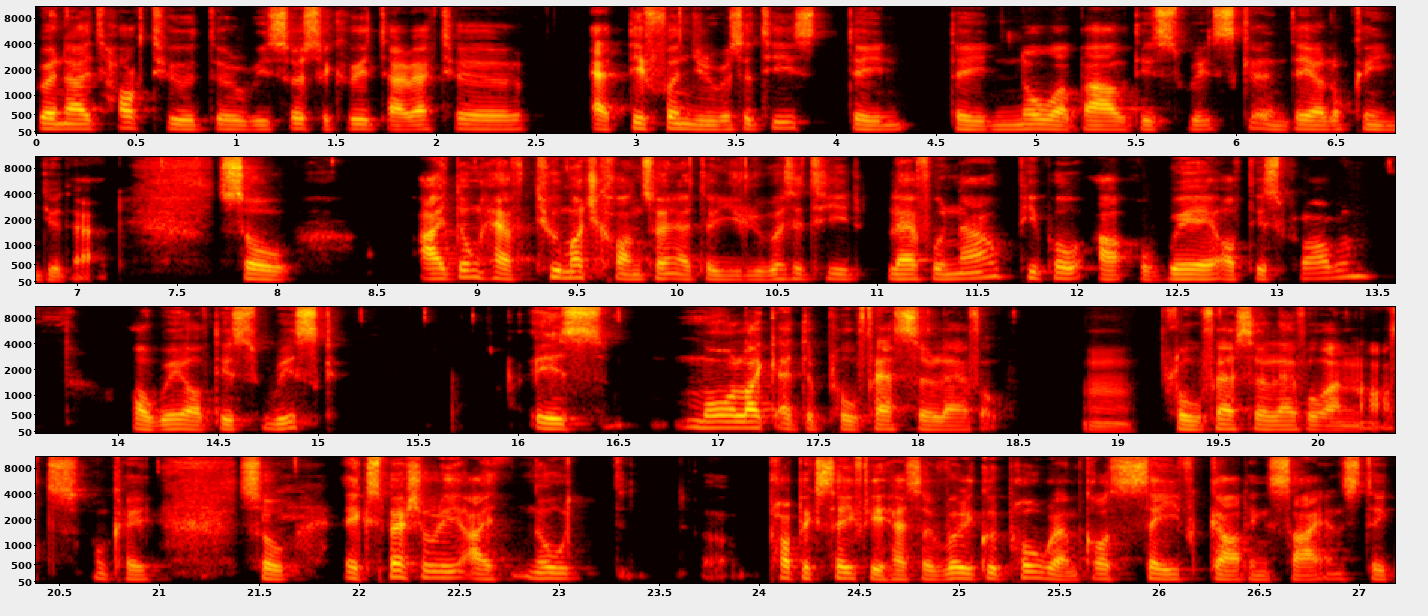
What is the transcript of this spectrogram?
when I talk to the research security director at different universities, they they know about this risk and they are looking into that. So I don't have too much concern at the university level now. People are aware of this problem, aware of this risk. It's more like at the professor level. Mm. Professor level are not okay. So especially I know uh, public safety has a very good program called Safeguarding Science. They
